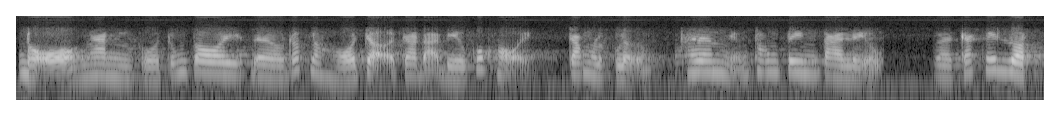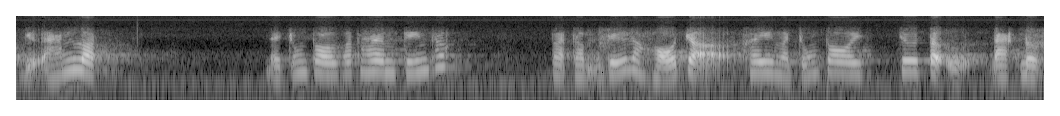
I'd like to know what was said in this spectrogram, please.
bộ ngành của chúng tôi đều rất là hỗ trợ cho đại biểu quốc hội trong lực lượng thêm những thông tin tài liệu về các cái luật dự án luật để chúng tôi có thêm kiến thức và thậm chí là hỗ trợ khi mà chúng tôi chưa tự đạt được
